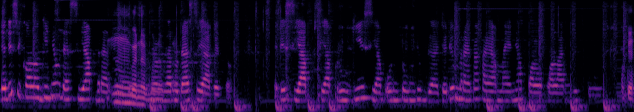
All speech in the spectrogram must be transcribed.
Jadi psikologinya udah siap berarti. Hmm, bener, bener. bener udah siap itu. Jadi siap siap rugi, siap untung juga. Jadi mereka kayak mainnya pol-polan gitu. Oke, okay.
